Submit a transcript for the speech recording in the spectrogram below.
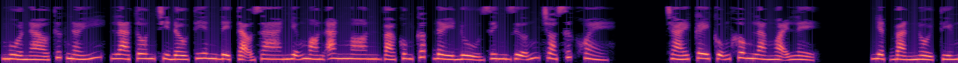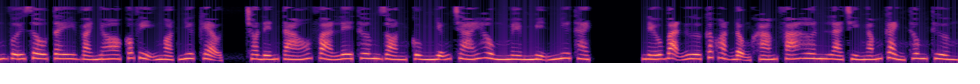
Mùa nào thức nấy là tôn chỉ đầu tiên để tạo ra những món ăn ngon và cung cấp đầy đủ dinh dưỡng cho sức khỏe. Trái cây cũng không là ngoại lệ. Nhật Bản nổi tiếng với dâu tây và nho có vị ngọt như kẹo, cho đến táo và lê thơm giòn cùng những trái hồng mềm mịn như thạch. Nếu bạn ưa các hoạt động khám phá hơn là chỉ ngắm cảnh thông thường,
